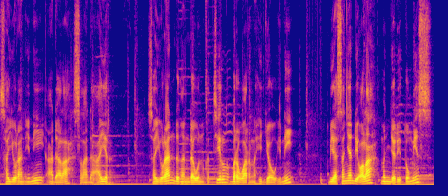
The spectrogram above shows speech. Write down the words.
sayuran ini adalah selada air Sayuran dengan daun kecil berwarna hijau ini biasanya diolah menjadi tumis,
